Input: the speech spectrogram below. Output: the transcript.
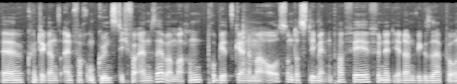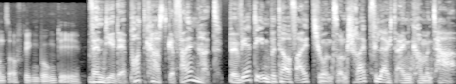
Äh, könnt ihr ganz einfach und günstig vor allem selber machen. Probiert es gerne mal aus und das Limettenparfait findet ihr dann, wie gesagt, bei uns auf regenbogen.de. Wenn dir der Podcast gefallen hat, bewerte ihn bitte auf iTunes und schreib vielleicht einen Kommentar.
